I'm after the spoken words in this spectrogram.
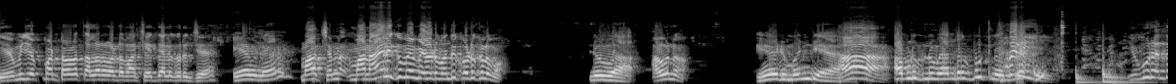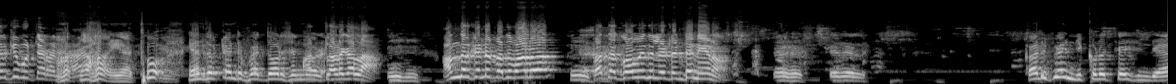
ఏమి చెప్పమంటారో తల్లరవాడ మా చేద్దాల గురించి. ఏమన్నా? మా చిన్న మా నాయనకు మేము ఏడు మంది కొడుకులము. నువ్వా? అవును. ఏడు మంది? ఆ. అప్పుడు నువ్వు ఎందరికి పుట్టినావు? ఈ ఊరందరికీ పుట్టారన్న? ఎందరికంటే పెద్దవాడు చిన్నవాడు. అట్లా అడగల. అందరికంటే పెద్దవాడు పెద్ద గోవిందులు అంటే నేను. కడిపోయింది ఇక్కడ వచ్చేసిందా?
